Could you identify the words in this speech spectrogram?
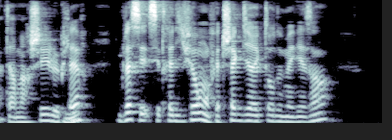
Intermarché, Leclerc. Donc là, c'est très différent. En fait, chaque directeur de magasin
